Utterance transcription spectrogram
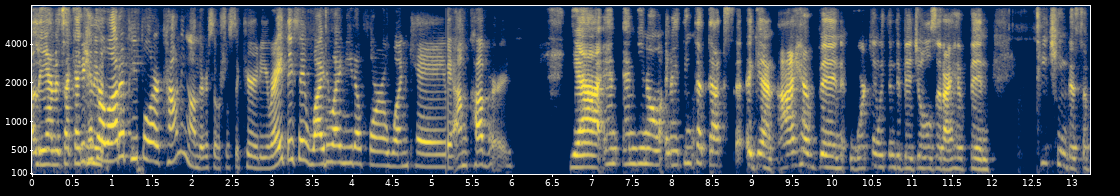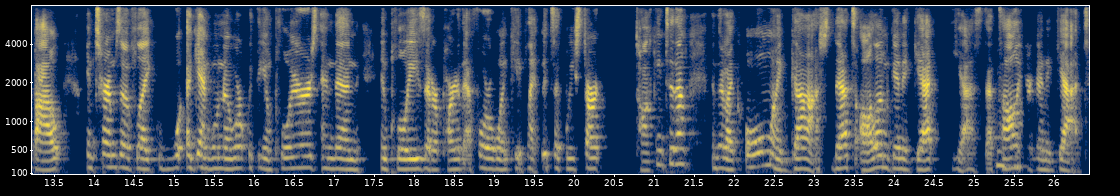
Leanne, it's like I because a lot of people are counting on their social security, right? They say, "Why do I need a 401k? I'm covered." Yeah, and and you know, and I think that that's again, I have been working with individuals that I have been teaching this about in terms of like again when i work with the employers and then employees that are part of that 401k plan. It's like we start talking to them and they're like oh my gosh that's all i'm going to get. Yes that's mm-hmm. all you're going to get.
